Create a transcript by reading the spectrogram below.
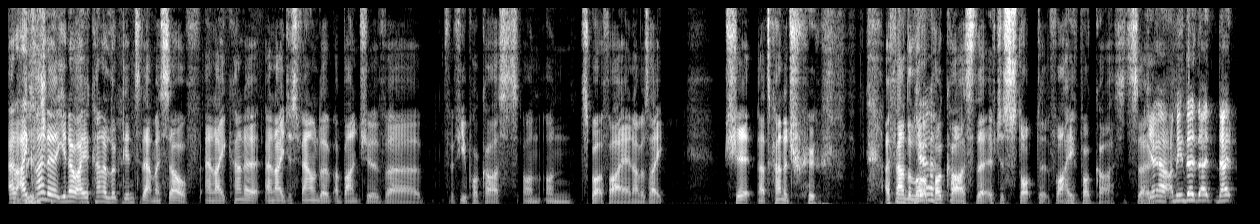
And I kind of, you know, I kind of looked into that myself, and I kind of, and I just found a, a bunch of uh, a few podcasts on on Spotify, and I was like, shit, that's kind of true. I found a lot yeah. of podcasts that have just stopped at five podcasts. So yeah, I mean that that that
